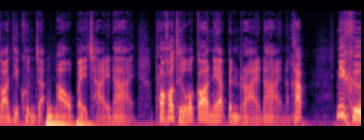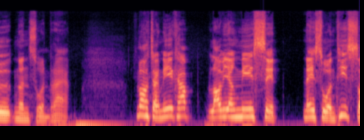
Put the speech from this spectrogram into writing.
ก่อนที่คุณจะเอาไปใช้ได้ เพราะเขาถือว่าก้อนนี้เป็นรายได้นะครับ นี่คือเงินส่วนแรก นอกจากนี้ครับ เรายังมีสิทธิ์ในส่วนที่ส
